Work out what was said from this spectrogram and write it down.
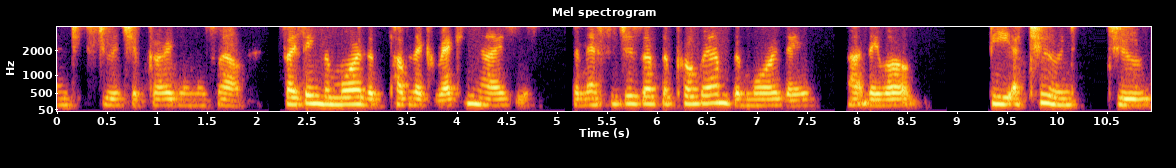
anti-stewardship guardian as well. So I think the more the public recognizes the messages of the program, the more they uh, they will be attuned to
